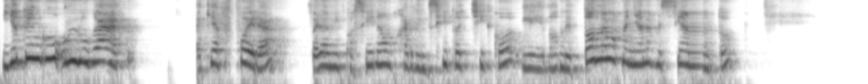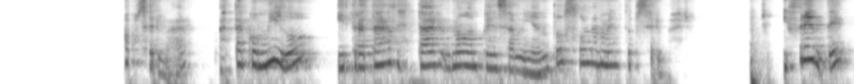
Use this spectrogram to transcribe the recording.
Y yo tengo un lugar aquí afuera, fuera de mi cocina, un jardincito chico, y donde todas las mañanas me siento a observar, a estar conmigo y tratar de estar no en pensamiento, solamente observar. Y frente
